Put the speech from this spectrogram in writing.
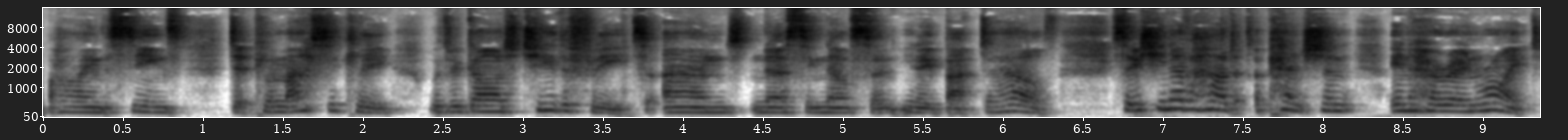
behind the scenes diplomatically with regard to the fleet and nursing Nelson, you know, back to health. So she never had a pension in her own right.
